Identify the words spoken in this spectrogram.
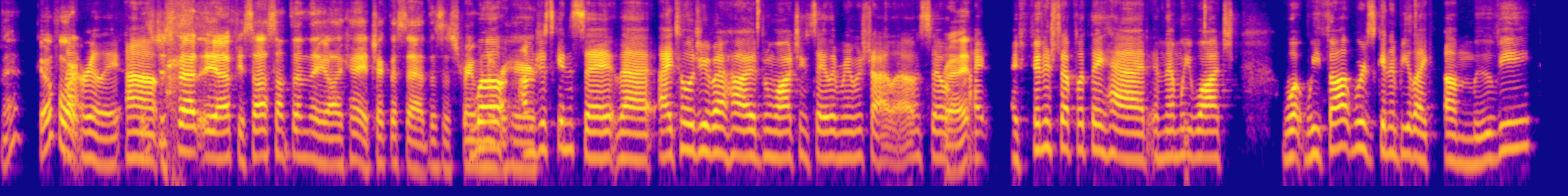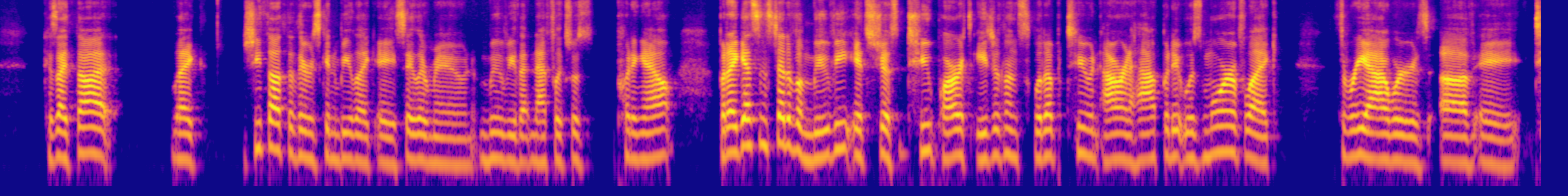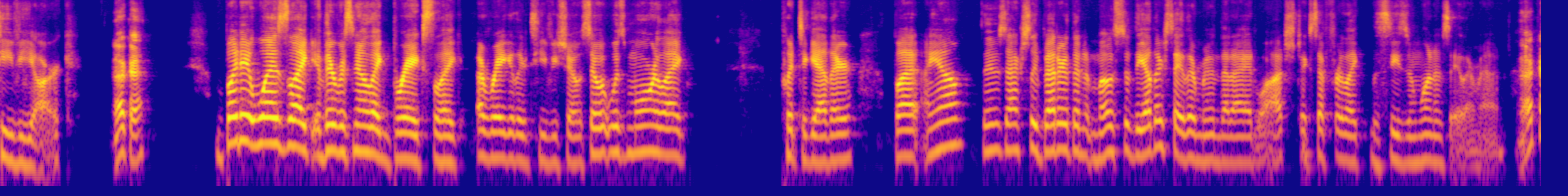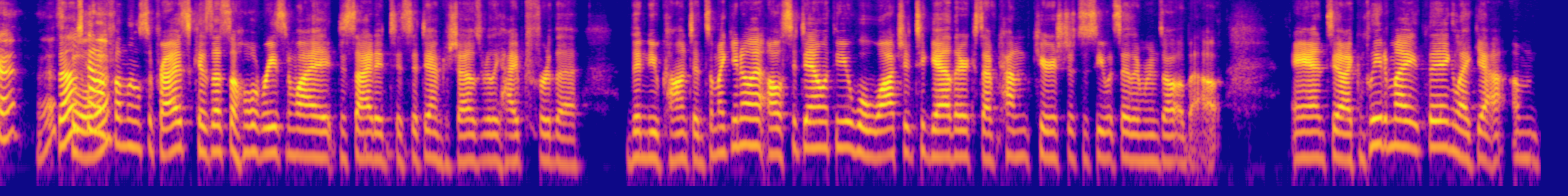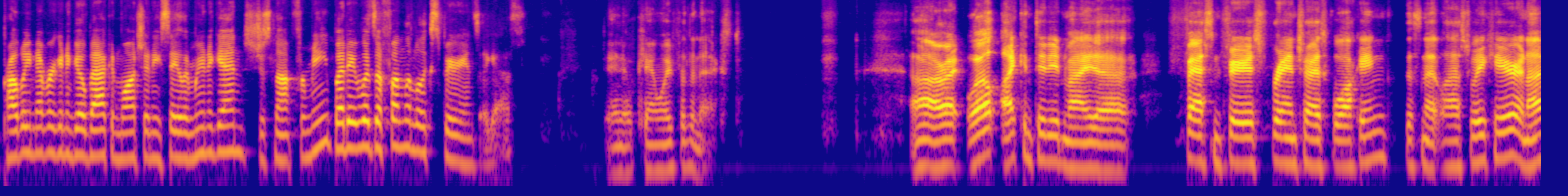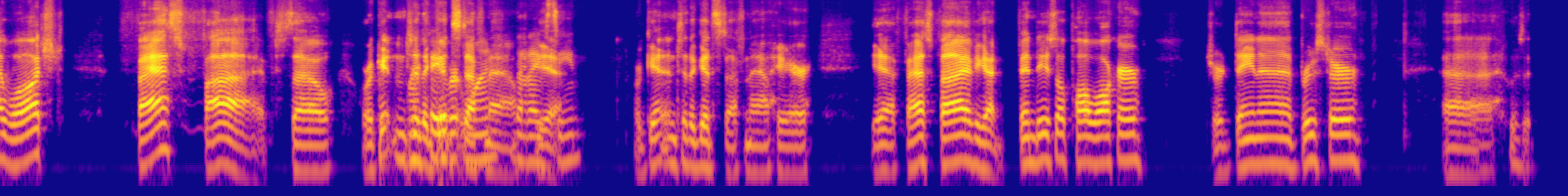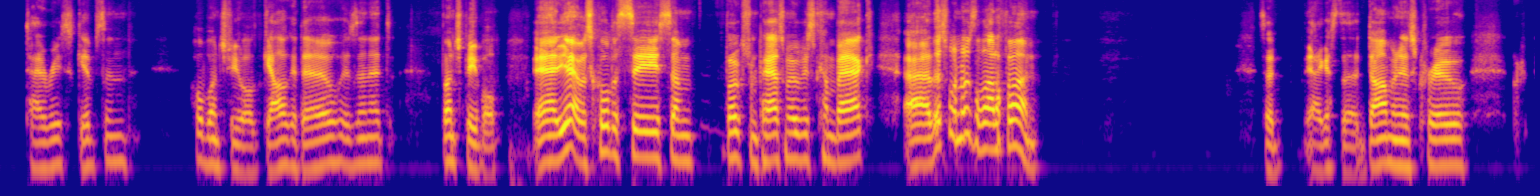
Yeah, go for Not it. really. Um, it's just that you know if you saw something that you're like, hey, check this out. This is streaming well, over here. I'm just gonna say that I told you about how I'd been watching Sailor Moon with Shiloh. So Right. I, I finished up what they had, and then we watched what we thought was gonna be like a movie, because I thought like she thought that there was gonna be like a Sailor Moon movie that Netflix was putting out. But I guess instead of a movie, it's just two parts, each of them split up to an hour and a half. But it was more of like three hours of a TV arc okay. but it was like there was no like breaks like a regular TV show. So it was more like put together. But you know, it was actually better than most of the other Sailor Moon that I had watched, except for like the season one of Sailor Moon. Okay. That's So that was cool. kind of a fun little surprise because that's the whole reason why I decided to sit down because I was really hyped for the the new content. So I'm like, you know what? I'll sit down with you. We'll watch it together because I'm kind of curious just to see what Sailor Moon's all about. And so I completed my thing. Like, yeah, I'm probably never gonna go back and watch any Sailor Moon again. It's just not for me. But it was a fun little experience, I guess. Daniel can't wait for the next. All right. Well, I continued my uh, Fast and Furious franchise walking this night last week here, and I watched Fast Five. So we're getting into My the good stuff now. that I've yeah, seen. we're getting into the good stuff now here. Yeah, Fast Five. You got Vin Diesel, Paul Walker, Jordana Brewster. Uh, who's it? Tyrese Gibson. Whole bunch of people. Gal Gadot isn't it. Bunch of people. And yeah, it was cool to see some folks from past movies come back. Uh, this one was a lot of fun. So yeah, I guess the Dominic's crew.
